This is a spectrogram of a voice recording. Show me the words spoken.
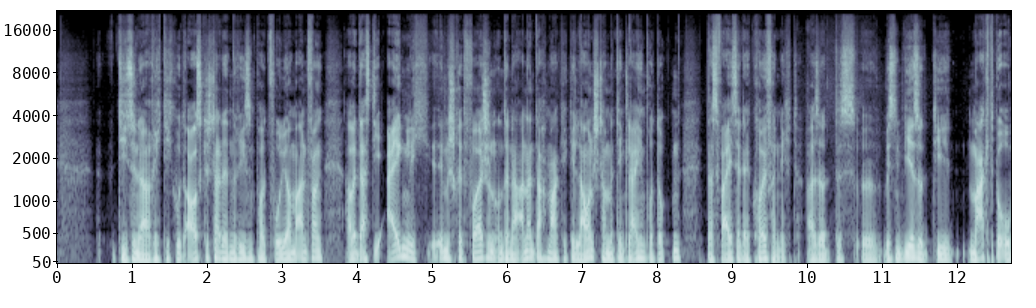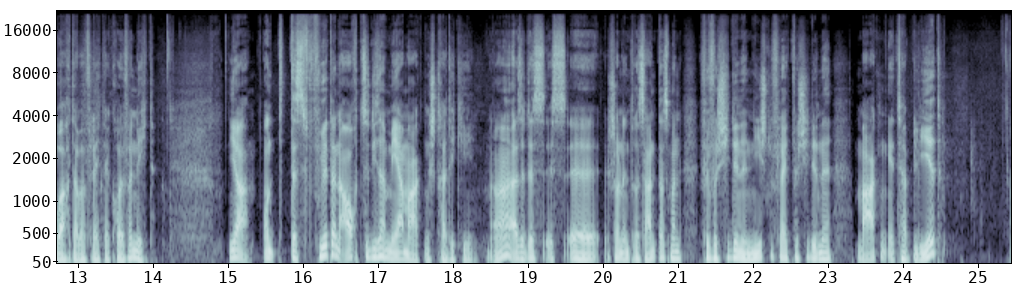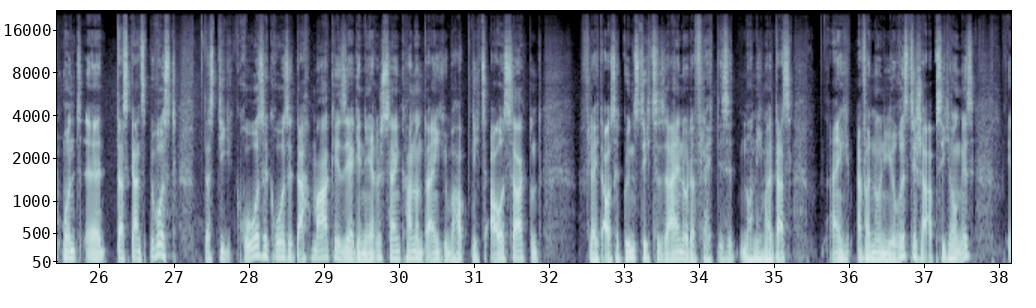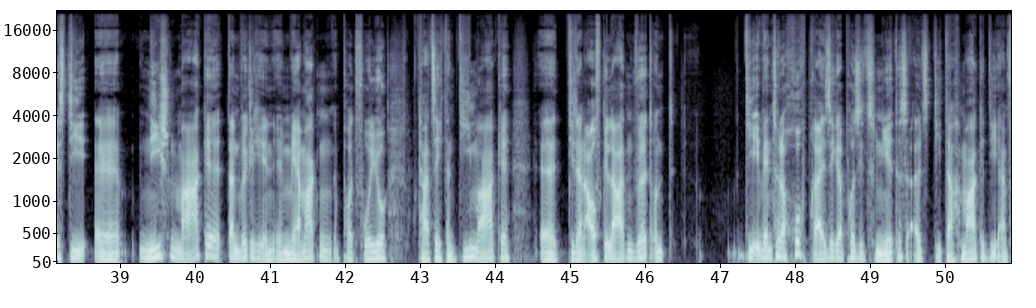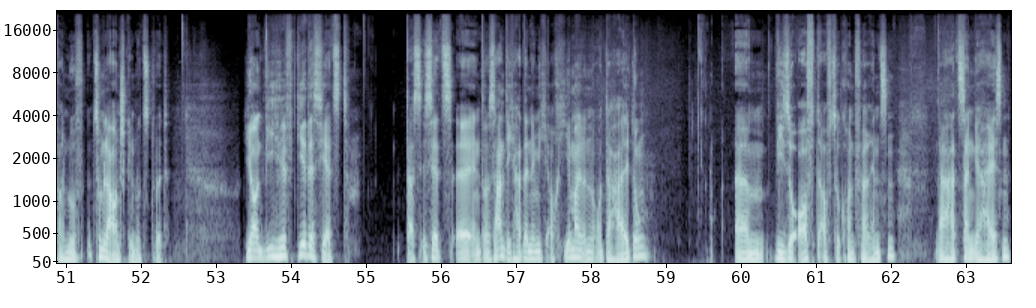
Die sind ja richtig gut ausgestattet, ein Riesenportfolio am Anfang. Aber dass die eigentlich im Schritt vorher schon unter einer anderen Dachmarke gelauncht haben mit den gleichen Produkten, das weiß ja der Käufer nicht. Also das äh, wissen wir so, die Marktbeobachter, aber vielleicht der Käufer nicht. Ja, und das führt dann auch zu dieser Mehrmarkenstrategie. Ja, also das ist äh, schon interessant, dass man für verschiedene Nischen vielleicht verschiedene Marken etabliert. Und äh, das ganz bewusst, dass die große, große Dachmarke sehr generisch sein kann und eigentlich überhaupt nichts aussagt und vielleicht außer günstig zu sein oder vielleicht ist es noch nicht mal das, eigentlich einfach nur eine juristische Absicherung ist, ist die äh, Nischenmarke dann wirklich in, im Mehrmarkenportfolio tatsächlich dann die Marke, äh, die dann aufgeladen wird und die eventuell auch hochpreisiger positioniert ist als die Dachmarke, die einfach nur zum Lounge genutzt wird. Ja, und wie hilft dir das jetzt? Das ist jetzt äh, interessant. Ich hatte nämlich auch hier mal eine Unterhaltung, ähm, wie so oft auf so Konferenzen. Da hat es dann geheißen,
